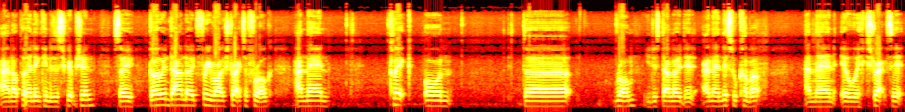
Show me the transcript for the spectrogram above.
And I'll put a link in the description. So go and download Free RAR Extractor Frog. And then click on the ROM. You just downloaded and then this will come up and then it will extract it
